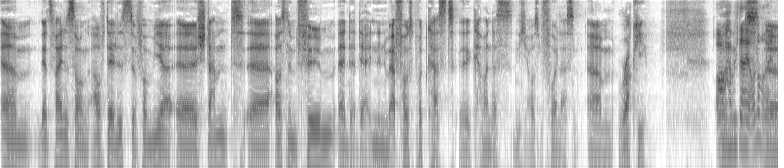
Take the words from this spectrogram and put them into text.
ähm, der zweite Song auf der Liste von mir äh, stammt äh, aus einem Film, äh, der, der in einem Erfolgspodcast äh, kann man das nicht außen vor lassen. Ähm, Rocky. Oh, habe ich nachher auch noch einen.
